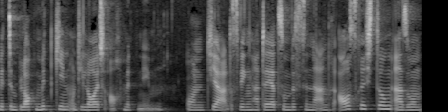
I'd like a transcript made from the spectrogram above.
mit dem Blog mitgehen und die Leute auch mitnehmen. Und ja, deswegen hat er jetzt so ein bisschen eine andere Ausrichtung. Also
